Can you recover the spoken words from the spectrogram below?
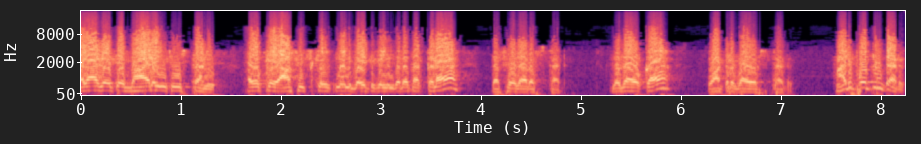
ఎలాగైతే భార్యను చూస్తాను ఓకే ఆఫీస్కి వెళ్తున్నాను బయటకు వెళ్ళిన తర్వాత అక్కడ దఫేదార్ వస్తాడు. లేదా ఒక వాటర్ బాయ్ వస్తాడు. మారిపోతుంటారు.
